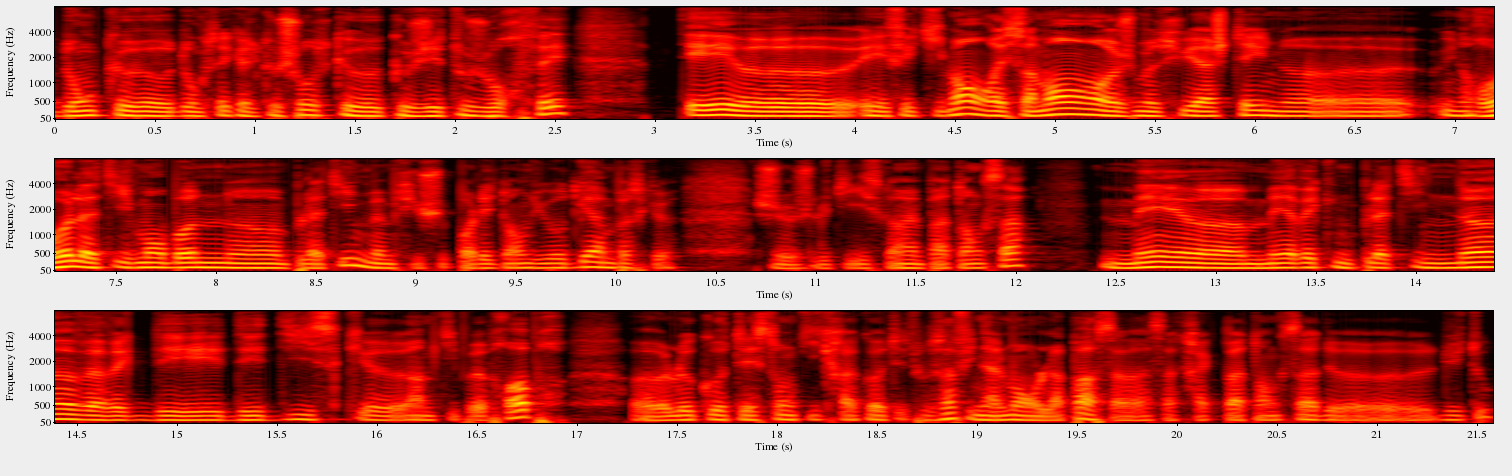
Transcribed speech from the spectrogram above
donc, donc c'est quelque chose que, que j'ai toujours fait. Et, effectivement, récemment, je me suis acheté une, une relativement bonne platine, même si je suis pas allé dans du haut de gamme parce que je, je l'utilise quand même pas tant que ça mais, euh, mais avec une platine neuve, avec des, des disques euh, un petit peu propres, euh, le côté son qui cracote et tout ça, finalement on l'a pas, ça, ça craque pas tant que ça du tout.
